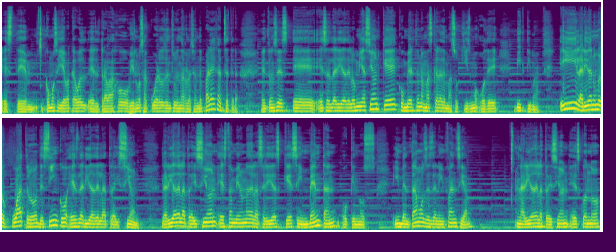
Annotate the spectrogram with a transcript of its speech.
este, cómo se lleva a cabo el, trabajo o bien los acuerdos dentro de una relación de pareja, etc. Entonces, eh, esa es la herida de la humillación que convierte una máscara de masoquismo o de víctima. Y la herida número 4 de 5 es la herida de la traición. La herida de la traición es también una de las heridas que se inventan o que nos inventamos desde la infancia la herida de la traición es cuando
